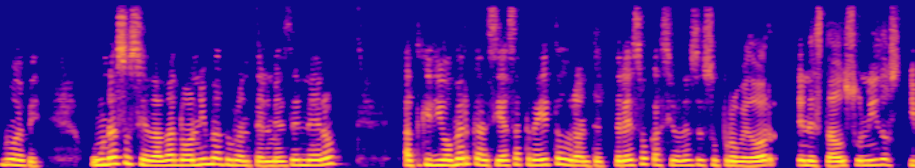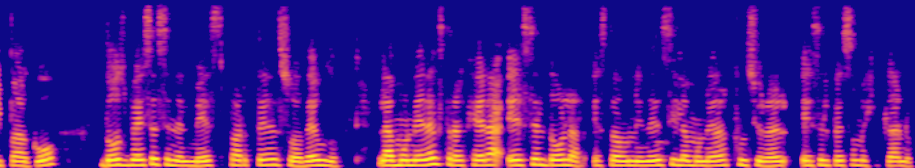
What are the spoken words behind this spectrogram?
9. Una sociedad anónima durante el mes de enero adquirió mercancías a crédito durante tres ocasiones de su proveedor en Estados Unidos y pagó dos veces en el mes parte de su adeudo. La moneda extranjera es el dólar estadounidense y la moneda funcional es el peso mexicano.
